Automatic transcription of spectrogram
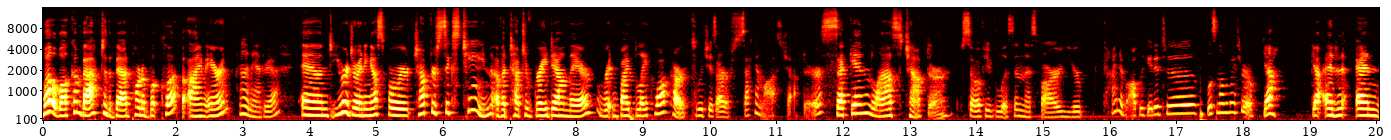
well, welcome back to the Bad Porno Book Club. I'm Erin, I'm Andrea. and you are joining us for chapter 16 of A Touch of Grey Down There, written by Blake Lockhart. which is our second last chapter. Second last chapter. So if you've listened this far, you're kind of obligated to listen all the way through. Yeah. Yeah, and and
